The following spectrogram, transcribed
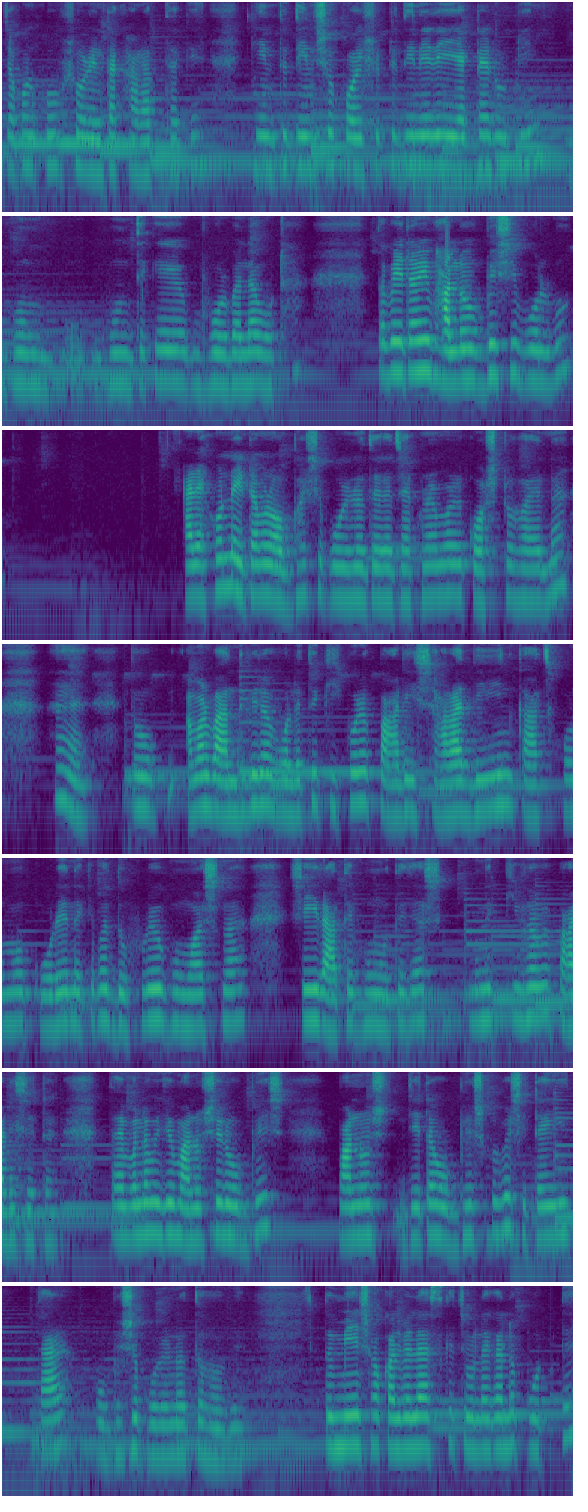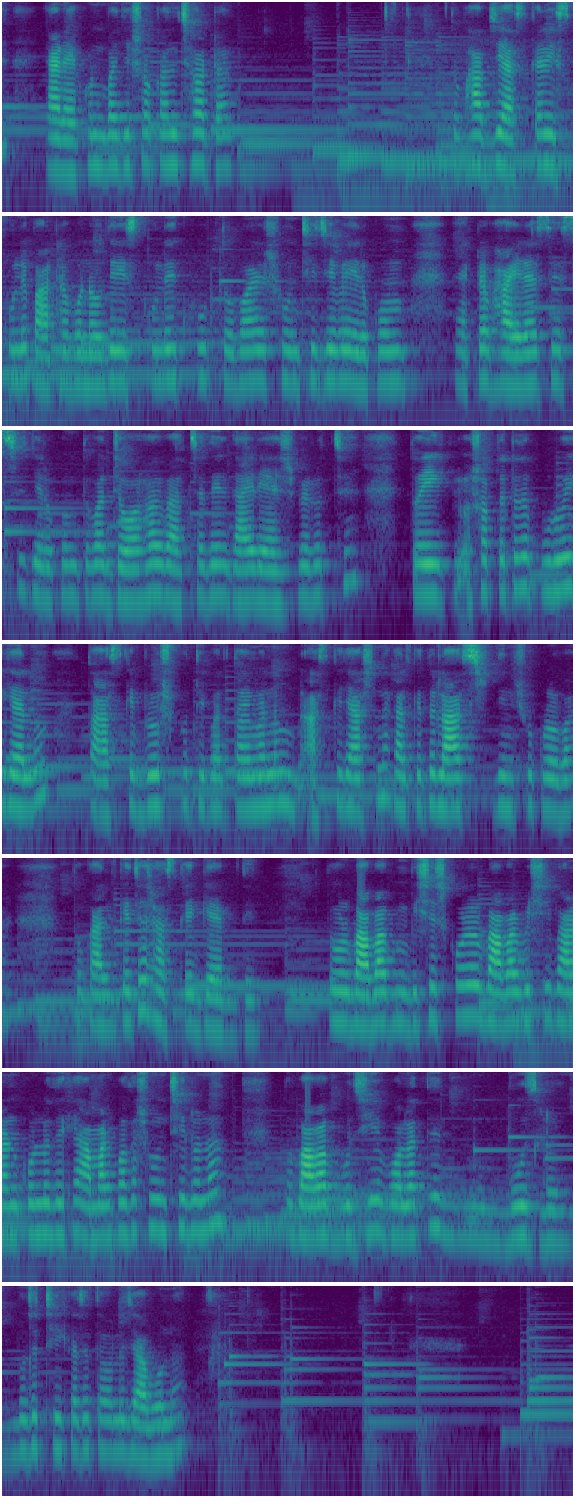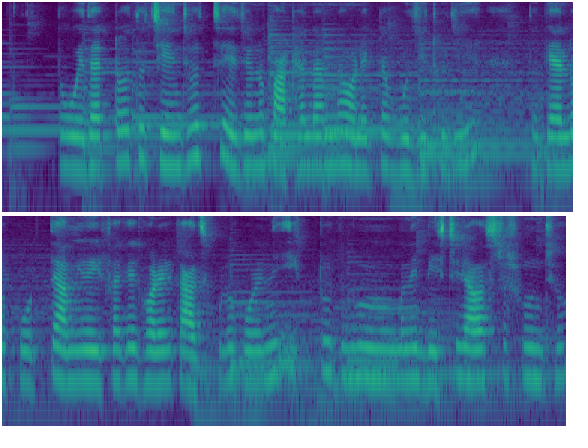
যখন খুব শরীরটা খারাপ থাকে। কিন্তু তিনশো পঁয়ষট্টি দিনের এই একটা রুটিন ঘুম ঘুম থেকে ভোরবেলা ওঠা, তবে এটা আমি ভালো অভ্যেসই বলব। আর এখন না, এটা আমার অভ্যাসে পরিণত হয়ে গেছে। এখন আমার কষ্ট হয় না। হ্যাঁ তো আমার বান্ধবীরা বলে, তুই কী করে পারিস? সারাদিন কাজকর্ম করে নাকি বা দুপুরেও ঘুমাস না? সেই রাতে ঘুমোতে যাস? মানে কীভাবে পারিস এটা? তাই বললাম যে মানুষের অভ্যেস, মানুষ যেটা অভ্যেস করবে সেটাই তার অভ্যেসে পরিণত হবে। তো মেয়ে সকালবেলা আজকে চলে গেল পড়তে, আর এখন বাজে সকাল ছটা। তো ভাবছি আজকে আর স্কুলে পাঠাবো না। ওদের স্কুলে খুব তোমার শুনছি যে এরকম একটা ভাইরাস এসছে, যেরকম তোমার জ্বর হয়, বাচ্চাদের গায়ে র্যাশ বেরোচ্ছে। তো এই সপ্তাহটা তো পুরোই গেল। তো আজকে বৃহস্পতিবার, তাই আমি বললাম আজকে যাস না, কালকে তো লাস্ট দিন শুক্রবার। তো কালকে যাস, আজকে গ্যাপ দিন তো ওর বাবা, বিশেষ করে ওর বাবার বেশি বারণ করল দেখে আমার কথা শুনছিল না। তো বাবা বুঝিয়ে বলাতে বুঝলো। বলছে, ঠিক আছে, তাহলে যাব না। ওয়েদারটাও তো চেঞ্জ হচ্ছে, এই জন্য পাঠালাম না অনেকটা বুঝি টুজিয়ে তো গেল পড়তে, আমিও এই ফাঁকে ঘরের কাজগুলো করে নিই। একটু মানে বৃষ্টির আওয়াজটা শুনছো,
